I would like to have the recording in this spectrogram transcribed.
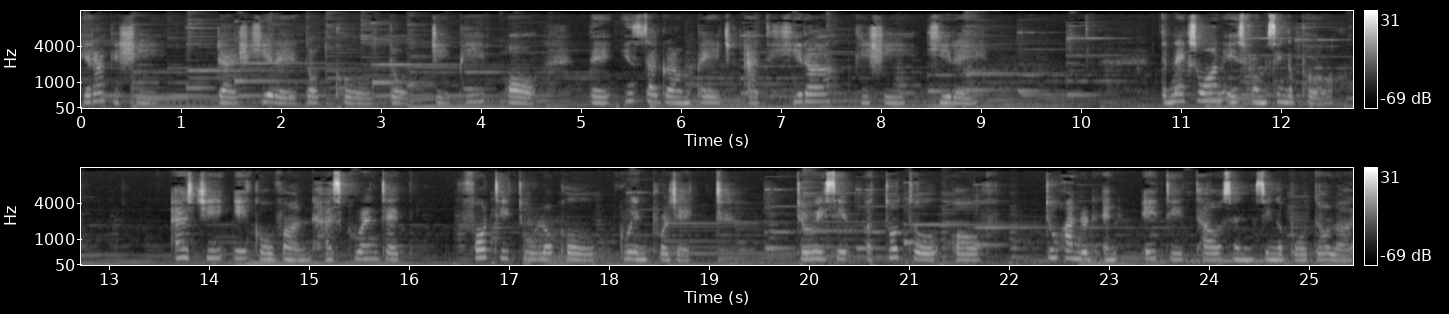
hirakishi-hire.co.jp or their Instagram page at hirakishihire. The next one is from Singapore. SG Eco has granted 42 local green projects to receive a total of 280,000 Singapore dollar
